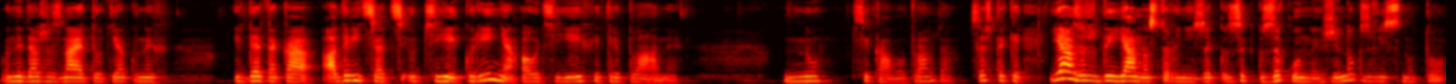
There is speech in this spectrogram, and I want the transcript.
Вони навіть знаєте, от як в них іде така. А дивіться, у цієї коріння, а у цієї хитрі плани. Ну, цікаво, правда? Все ж таки, я завжди я на стороні зак- зак- законних жінок, звісно, то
